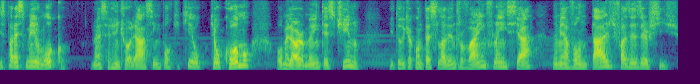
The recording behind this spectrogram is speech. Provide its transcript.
Isso parece meio louco, né? Se a gente olhar assim, pô, o que, que, eu, que eu como, ou melhor, meu intestino e tudo que acontece lá dentro vai influenciar na minha vontade de fazer exercício.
